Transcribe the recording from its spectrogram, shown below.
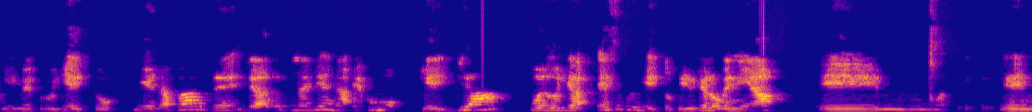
y me proyecto. Y en la parte ya de luna llena es como que ya puedo ya ese proyecto que yo ya lo venía eh, eh,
